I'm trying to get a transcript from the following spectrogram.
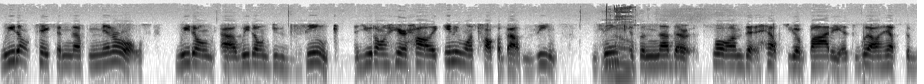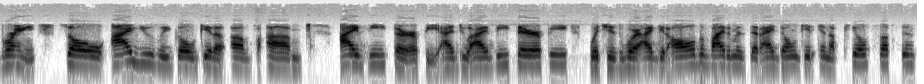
We don't take enough minerals. We don't uh, we don't do zinc. You don't hear hardly anyone talk about zinc. Zinc No. is another form that helps your body as well, helps the brain. So I usually go get a, a um, IV therapy. I do IV therapy, which is where I get all the vitamins that I don't get in a pill substance.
